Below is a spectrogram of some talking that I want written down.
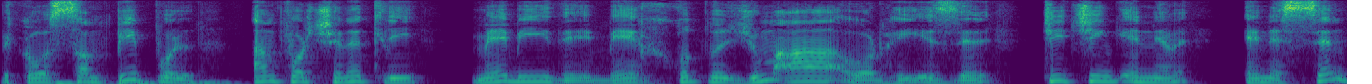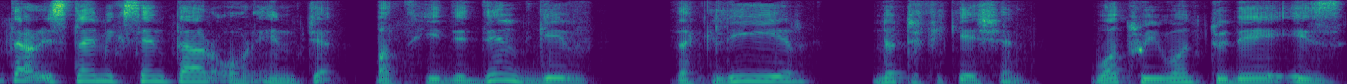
Because some people unfortunately maybe they make khutbah jum'ah or he is teaching in a, in a center islamic center or in but he didn't give the clear notification what we want today is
